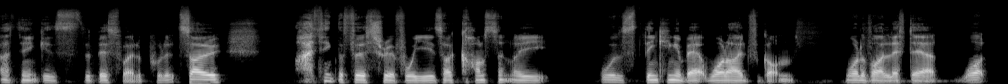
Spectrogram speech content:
I think, is the best way to put it. So I think the first three or four years, I constantly was thinking about what I'd forgotten. What have I left out? What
